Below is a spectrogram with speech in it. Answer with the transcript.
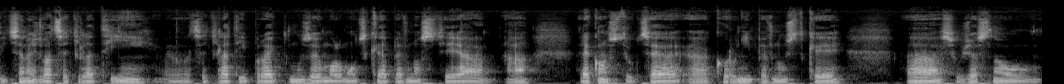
více než 20-letý, 20-letý projekt Muzeum Olomoucké pevnosti a, a rekonstrukce korunní pevnostky s úžasnou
